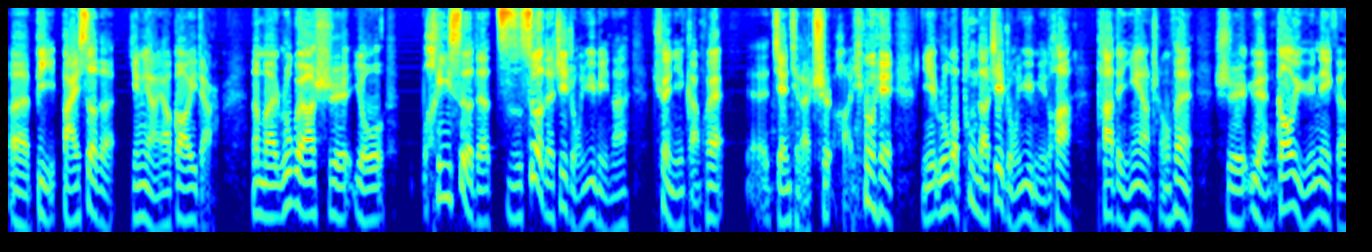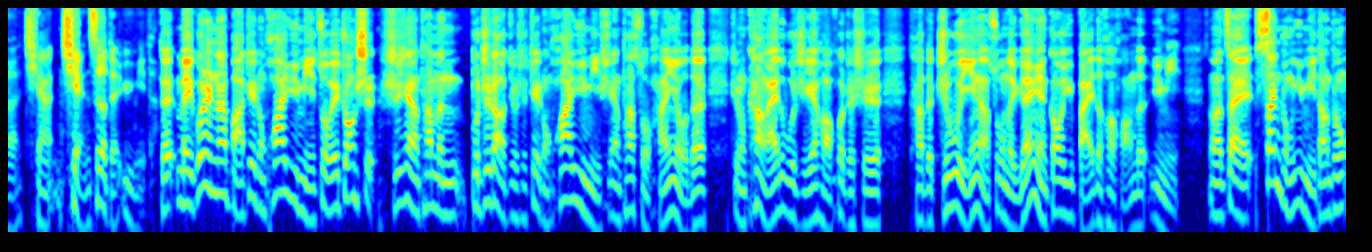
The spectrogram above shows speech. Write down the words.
呃，比白色的营养要高一点儿。那么，如果要是有黑色的、紫色的这种玉米呢，劝你赶快呃捡起来吃哈，因为你如果碰到这种玉米的话，它的营养成分是远高于那个浅浅色的玉米的。对，美国人呢，把这种花玉米作为装饰，实际上他们不知道，就是这种花玉米实际上它所含有的这种抗癌的物质也好，或者是它的植物营养素呢，远远高于白的和黄的玉米。那么，在三种玉米当中，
